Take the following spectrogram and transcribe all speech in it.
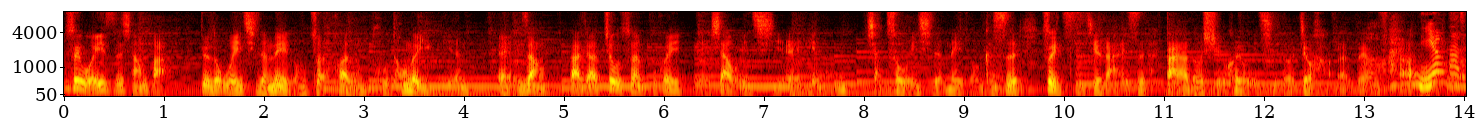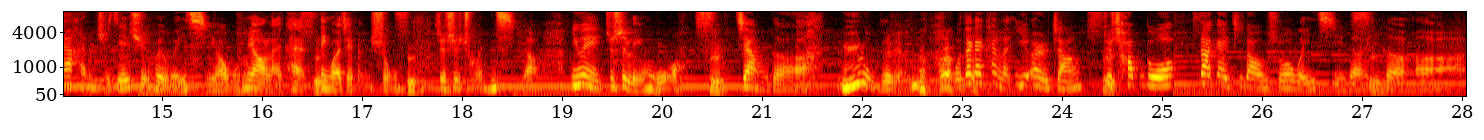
所以我一直想把，就是说围棋的内容转化成普通的语言。哎，让大家就算不会下围棋，哎，也能享受围棋的内容。可是最直接的还是大家都学会围棋都就好了，这样子。你让大家很直接学会围棋哦。我们要来看另外这本书，是就是纯棋哦。因为就是连我是这样的 愚鲁的人，我大概看了一二章，就差不多大概知道说围棋的一个呃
